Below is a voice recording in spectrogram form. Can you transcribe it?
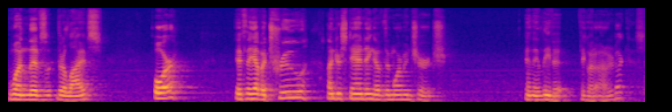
one lives their lives, or if they have a true understanding of the Mormon church and they leave it, they go to outer darkness.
